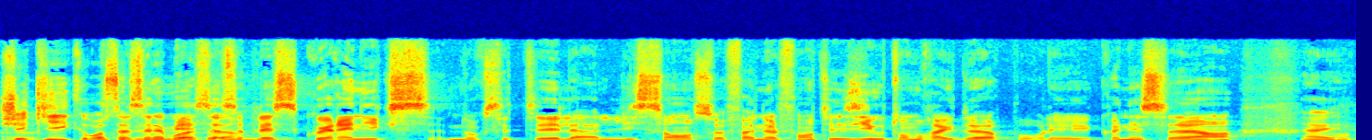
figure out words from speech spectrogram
Chez qui? Comment ça s'appelait la s'appelait boîte? ça s'appelait Square Enix. Donc, c'était la licence Final Fantasy ou Tomb Raider pour les connaisseurs. Ouais. Donc,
